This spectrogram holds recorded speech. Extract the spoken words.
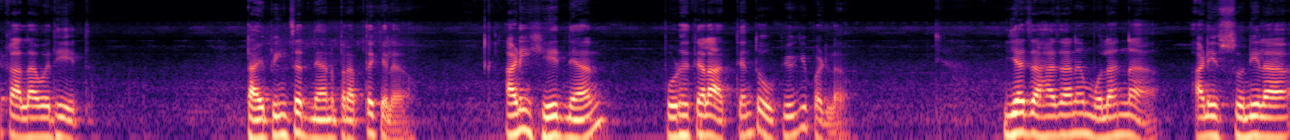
कालावधीत टायपिंगचं ज्ञान प्राप्त केलं. आणि हे ज्ञान पुढं त्याला अत्यंत उपयोगी पडलं. या जहाजानं मुलांना आणि सुनीला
